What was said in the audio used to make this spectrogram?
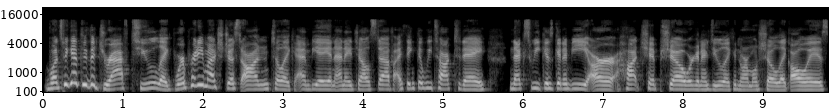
once we get through the draft too, like we're pretty much just on to like NBA and NHL stuff. I think that we talked today. Next week is gonna be our hot chip show. We're gonna do like a normal show, like always.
